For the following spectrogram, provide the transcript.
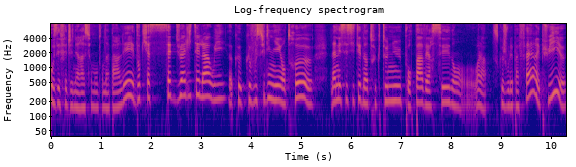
aux effets de génération dont on a parlé. donc il y a cette dualité-là, oui, que, vous soulignez entre euh, la nécessité d'un truc tenu pour pas verser dans voilà ce que je voulais pas faire, et puis euh,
